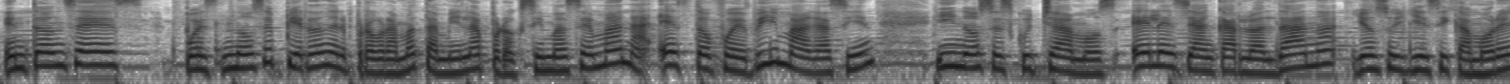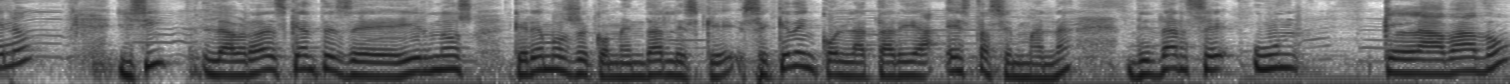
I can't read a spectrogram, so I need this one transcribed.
Entonces, pues no se pierdan el programa también la próxima semana. Esto fue B Magazine y nos escuchamos. Él es Giancarlo Aldana, yo soy Jessica Moreno. Y sí, la verdad es que antes de irnos, queremos recomendarles que se queden con la tarea esta semana de darse un clavado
